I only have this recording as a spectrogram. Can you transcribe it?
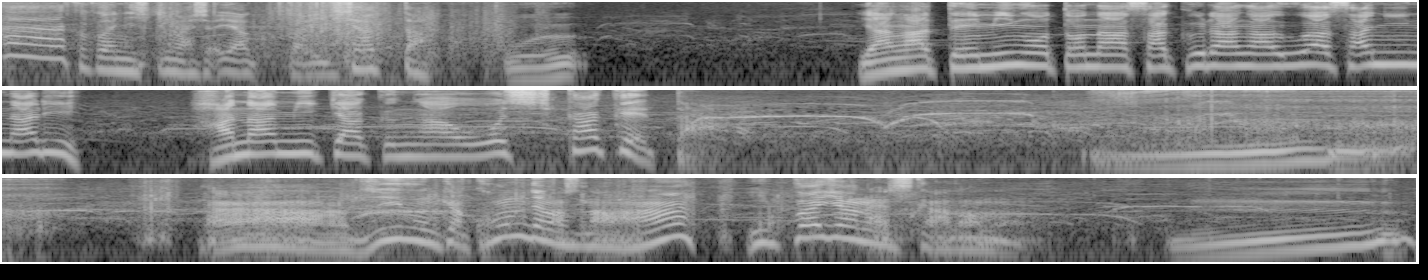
はあここに引きましょう。よっこいしょっとおやがて見事な桜が噂になり花見客が押しかけた。ああずいぶん今日混んでますな。いっぱいじゃないですかどうも。うん。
